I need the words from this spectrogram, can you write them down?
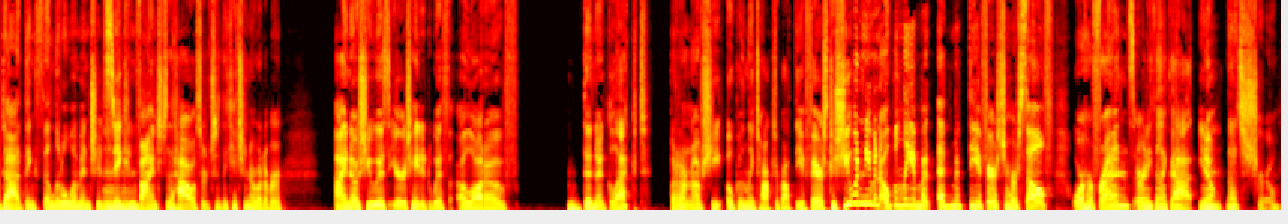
dad thinks the little women should stay Mhm. confined to the house or to the kitchen or whatever. I know she was irritated with a lot of the neglect, but I don't know if she openly talked about the affairs because she wouldn't even openly admit, admit the affairs to herself or her friends or anything like that. You know, "Mm, that's true.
